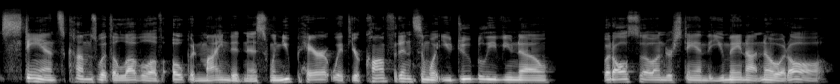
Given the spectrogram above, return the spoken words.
stance comes with a level of open mindedness. When you pair it with your confidence in what you do believe you know, but also understand that you may not know at all,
